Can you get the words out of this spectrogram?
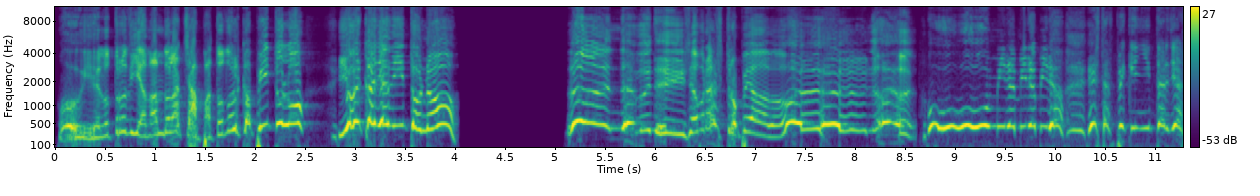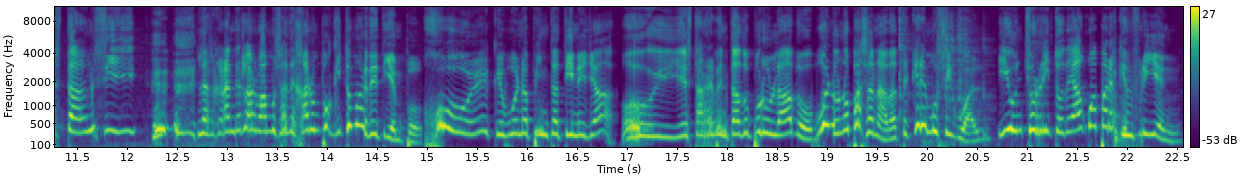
Uy, el otro día dando la chapa todo el capítulo y hoy calladito, ¿no? Se habrá estropeado. Uh, mira, mira, mira. Estas pequeñitas ya están, sí. Las grandes las vamos a dejar un poquito más de tiempo. ¡Joder! ¡Qué buena pinta tiene ya! ¡Uy! Está reventado por un lado. Bueno, no pasa nada, te queremos igual. Y un chorrito de agua para que enfríen.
